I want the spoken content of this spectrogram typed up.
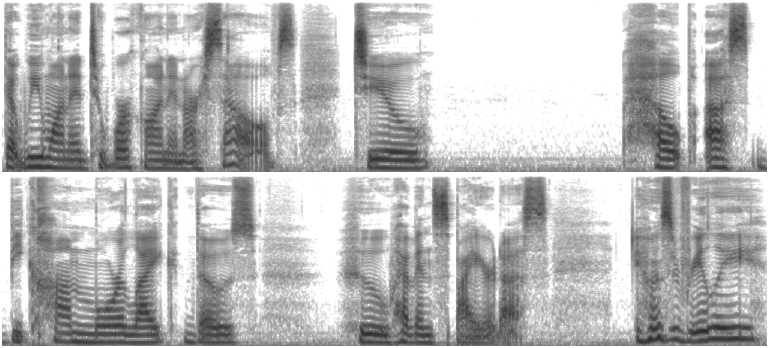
that we wanted to work on in ourselves to help us become more like those who have inspired us it was really,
